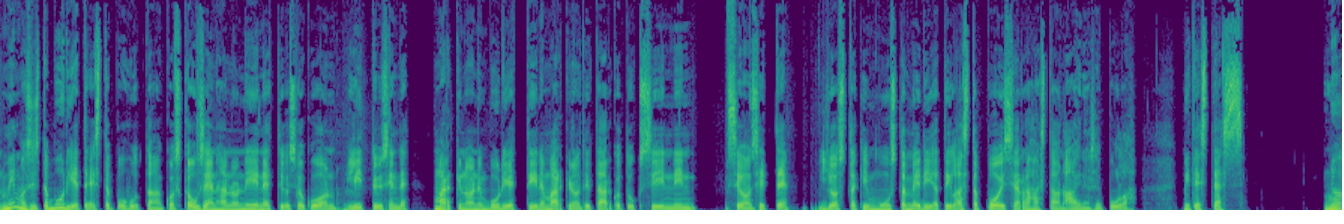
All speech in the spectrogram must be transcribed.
No millaisista budjeteista puhutaan? Koska useinhan on niin, että jos joku on, liittyy sinne markkinoinnin budjettiin ja markkinointitarkoituksiin, niin se on sitten jostakin muusta mediatilasta pois ja rahasta on aina se pula. Mites tässä? No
